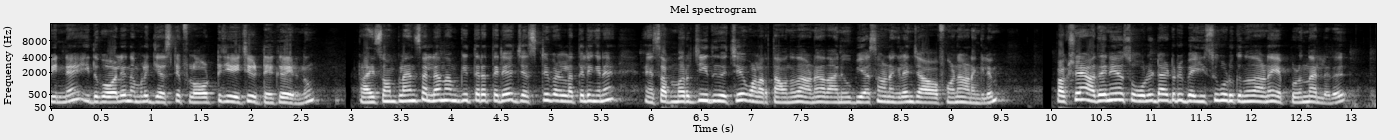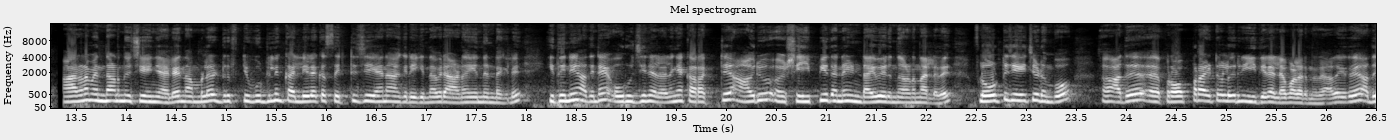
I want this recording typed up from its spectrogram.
പിന്നെ ഇതുപോലെ നമ്മൾ ജസ്റ്റ് ഫ്ലോട്ട് ചെയ്യിച്ച് ഇട്ടേക്കുമായിരുന്നു റൈസോം പ്ലാന്റ്സ് എല്ലാം നമുക്ക് ഇത്തരത്തിൽ ജസ്റ്റ് വെള്ളത്തിൽ ഇങ്ങനെ സബ്മർജ് ചെയ്ത് വെച്ച് വളർത്താവുന്നതാണ്. അത് അനൂബിയാസ് ആണെങ്കിലും ജാവഫോൺ ആണെങ്കിലും. പക്ഷേ അതിന് സോളിഡ് ആയിട്ടൊരു ബേസ് കൊടുക്കുന്നതാണ് എപ്പോഴും നല്ലത്. കാരണം എന്താണെന്ന് വെച്ച് കഴിഞ്ഞാൽ നമ്മൾ ഡ്രിഫ്റ്റ് വുഡിലും കല്ലിലൊക്കെ സെറ്റ് ചെയ്യാൻ ആഗ്രഹിക്കുന്നവരാണ് എന്നുണ്ടെങ്കിൽ ഇതിന് അതിന്റെ ഒറിജിനൽ അല്ലെങ്കിൽ കറക്റ്റ് ആ ഒരു ഷേപ്പിൽ തന്നെ ഉണ്ടായി വരുന്നതാണ് നല്ലത്. ഫ്ലോട്ട് ചെയ്യിച്ചിടുമ്പോൾ അത് പ്രോപ്പർ ആയിട്ടുള്ള ഒരു രീതിയിലല്ല വളരുന്നത്. അതായത് അത്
